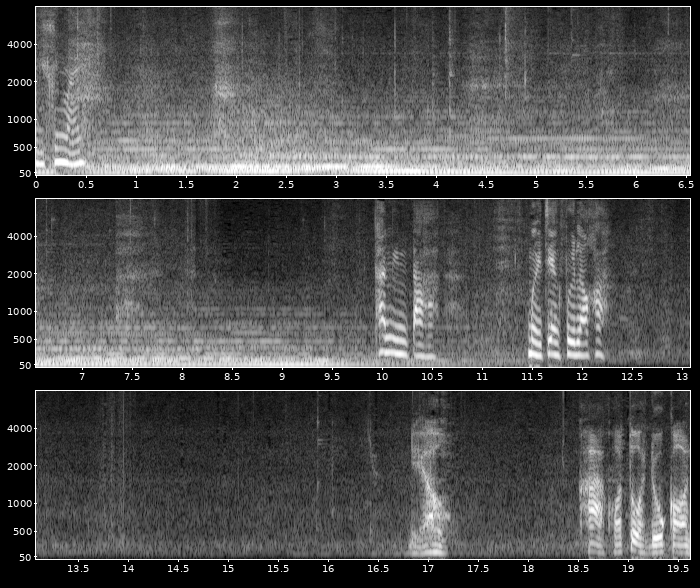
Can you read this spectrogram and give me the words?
ดีขึ้นไหม ท่านอินตา เหมยเจียงฟื้นแล้วค่ะ เดี๋ยว ข้าขอตรวจดูก่อน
